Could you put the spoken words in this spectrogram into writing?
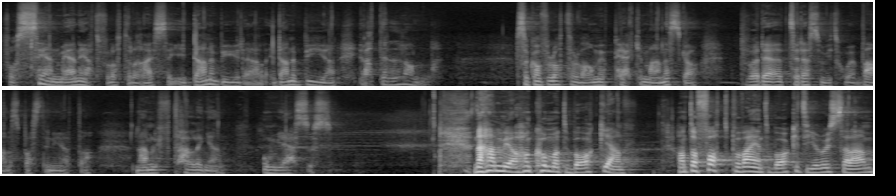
for å se en menighet få lov til å reise i denne bydelen, i denne byen, i dette landet. Som kan få lov til å være med og peke mennesker det, til det som vi tror er verdens beste nyheter. Nemlig fortellingen om Jesus. Nehemia han kommer tilbake igjen. Han tar fatt på veien tilbake til Jerusalem.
